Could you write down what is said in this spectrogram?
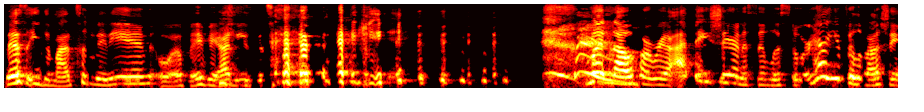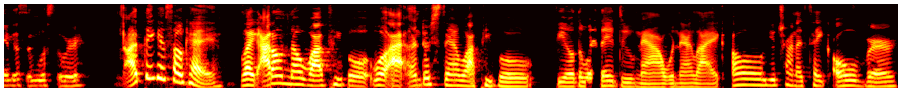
that's either my tune it in or maybe I need to tap it back in. but no, for real, I think sharing a similar story. How do you feel about sharing a similar story? I think it's okay. Like I don't know why people. Well, I understand why people feel the way they do now when they're like, "Oh, you're trying to take over."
